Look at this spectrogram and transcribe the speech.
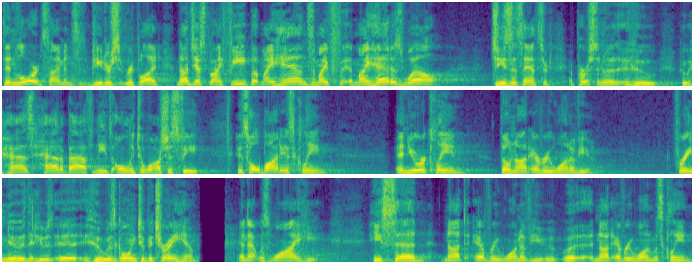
Then, Lord, Simon Peter replied, Not just my feet, but my hands and my, my head as well. Jesus answered, A person who, who, who has had a bath needs only to wash his feet. His whole body is clean. And you are clean, though not every one of you. For he knew that he was, uh, who was going to betray him. And that was why he, he said, Not every one of you, uh, not every one was clean.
